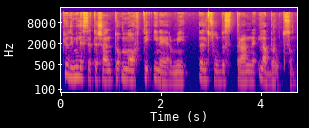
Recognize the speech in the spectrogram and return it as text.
più di 1700 morti inermi, il sud tranne l'Abruzzo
